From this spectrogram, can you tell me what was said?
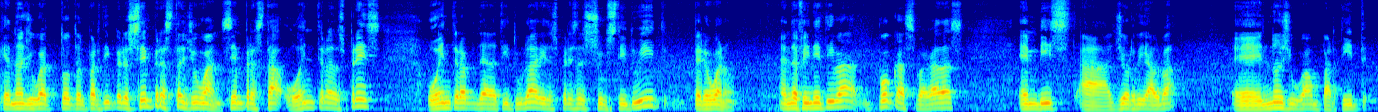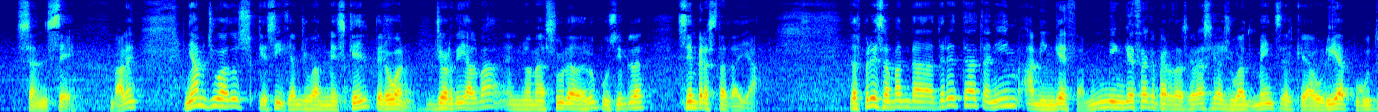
que no ha jugat tot el partit, però sempre està jugant, sempre està o entra després o entra de titular i després és substituït, però bueno, en definitiva, poques vegades hem vist a Jordi Alba eh, no jugar un partit sencer. ¿vale? N'hi ha jugadors que sí que han jugat més que ell, però bueno, Jordi Alba, en una mesura de lo possible, sempre ha estat allà. Després, a banda de dreta, tenim a Mingueza. Mingueza, que per desgràcia ha jugat menys del que hauria pogut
